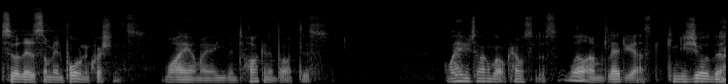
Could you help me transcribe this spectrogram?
So there's some important questions. Why am I even talking about this? Why are you talking about counselors? Well, I'm glad you asked. Can you show the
